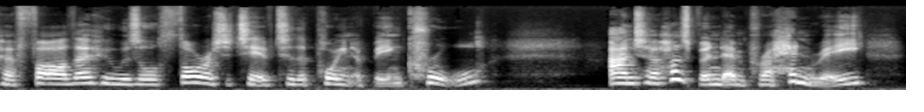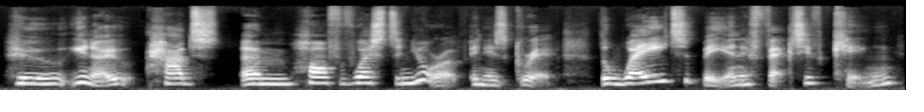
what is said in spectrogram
her father, who was authoritative to the point of being cruel, and her husband, Emperor Henry, who, you know, had um, half of Western Europe in his grip. The way to be an effective king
